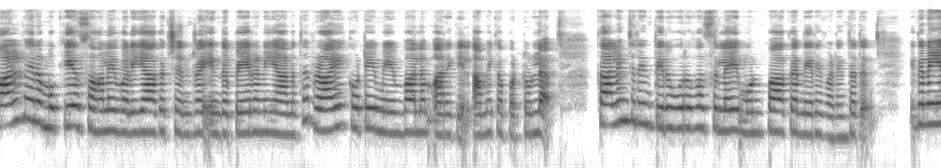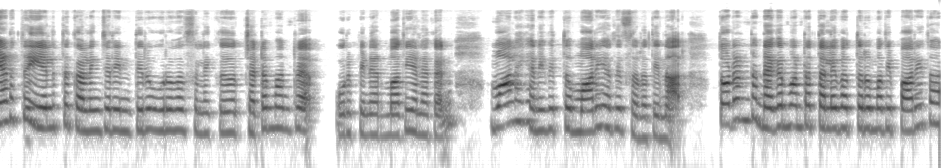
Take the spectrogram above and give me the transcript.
பல்வேறு முக்கிய சாலை வழியாக சென்ற இந்த பேரணியானது ராயக்கோட்டை மேம்பாலம் அருகில் அமைக்கப்பட்டுள்ள கலைஞரின் திருவுருவ சிலை முன்பாக நிறைவடைந்தது. இதனையடுத்து எழுத்து கலைஞரின் திருவுருவ சிலைக்கு சட்டமன்ற உறுப்பினர் மதியழகன் மாலை அணிவித்து மரியாதை செலுத்தினார். தொடர்ந்து நகர்மன்ற தலைவர் திருமதி பரிதா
